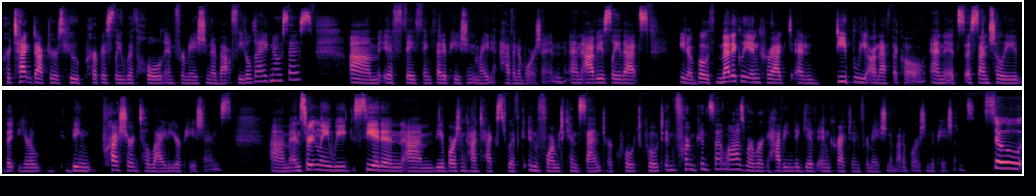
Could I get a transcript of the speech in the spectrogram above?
protect doctors who purposely withhold information about fetal diagnosis um, if they think that a patient might have an abortion, and obviously that's you know both medically incorrect and deeply unethical. And it's essentially that you're being pressured to lie to your patients. Um, and certainly we see it in um, the abortion context with informed consent or quote, quote, informed consent laws, where we're having to give incorrect information about abortion to patients. So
